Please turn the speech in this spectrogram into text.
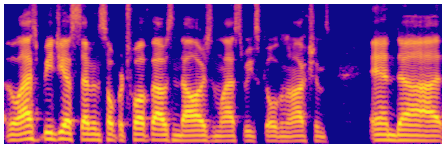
The last BGS seven sold for twelve thousand dollars in last week's golden auctions, and uh,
